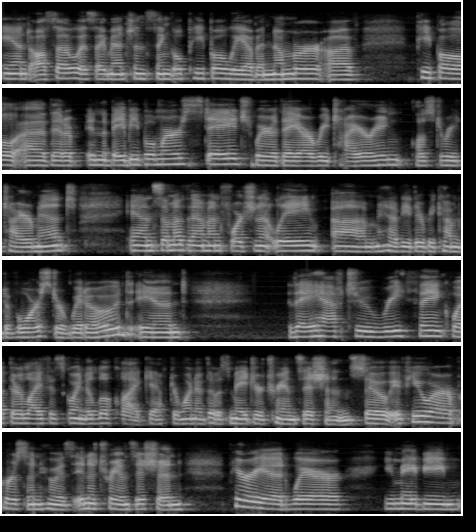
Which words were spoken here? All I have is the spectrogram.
and also, as I mentioned, single people. We have a number of people uh, that are in the baby boomers stage where they are retiring, close to retirement. And some of them, unfortunately, um, have either become divorced or widowed, and they have to rethink what their life is going to look like after one of those major transitions. So, if you are a person who is in a transition period where you may be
